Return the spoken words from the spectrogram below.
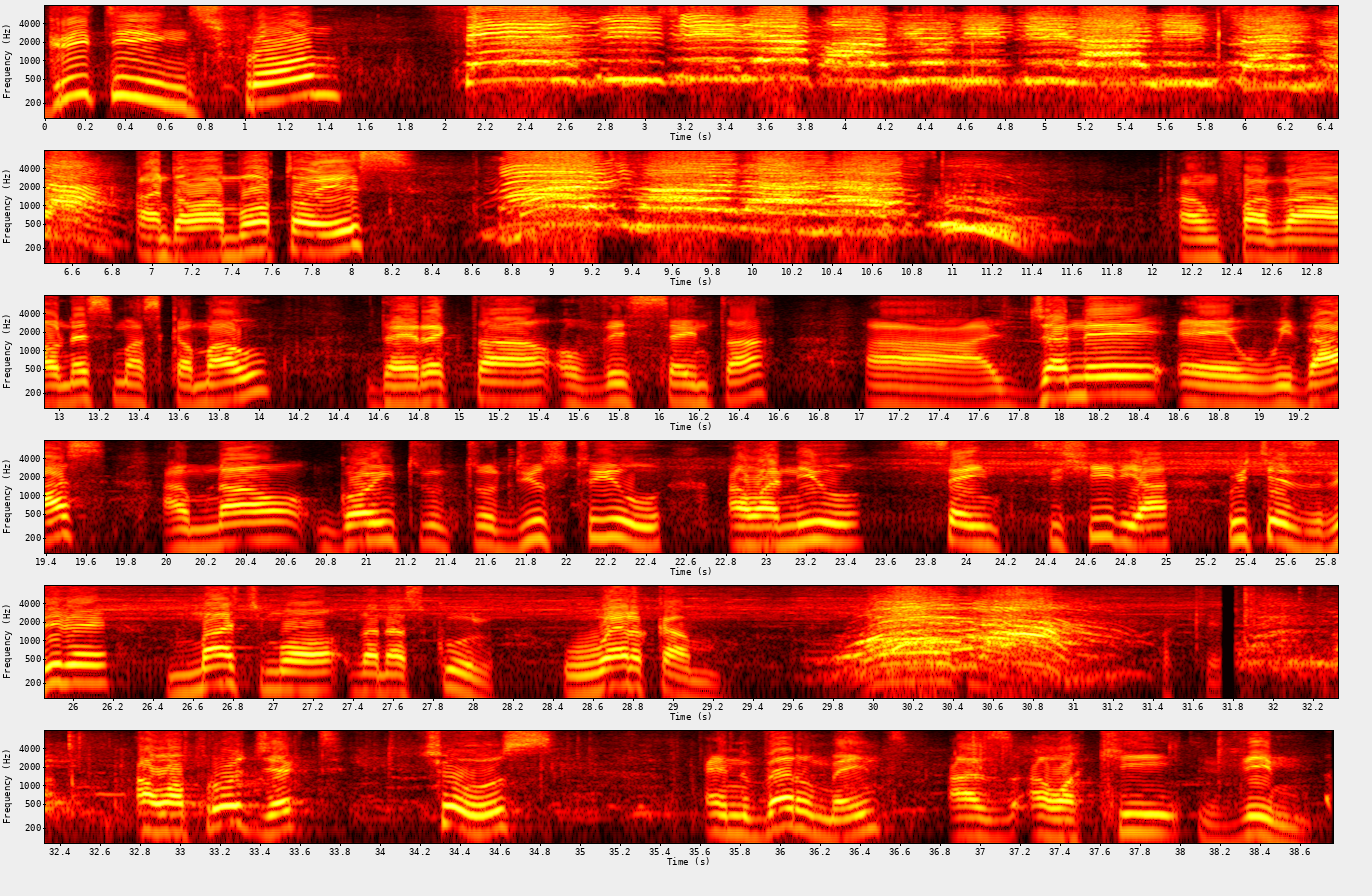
Greetings from St. Cecilia Community Learning Center. and our motto is Much more than a school. I'm Father Onesimus Kamau, director of this center. Uh, journey uh, with us. I'm now going to introduce to you our new Saint Cecilia, which is really much more than a school. Welcome. Okay. Our project chose environment as our key theme.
